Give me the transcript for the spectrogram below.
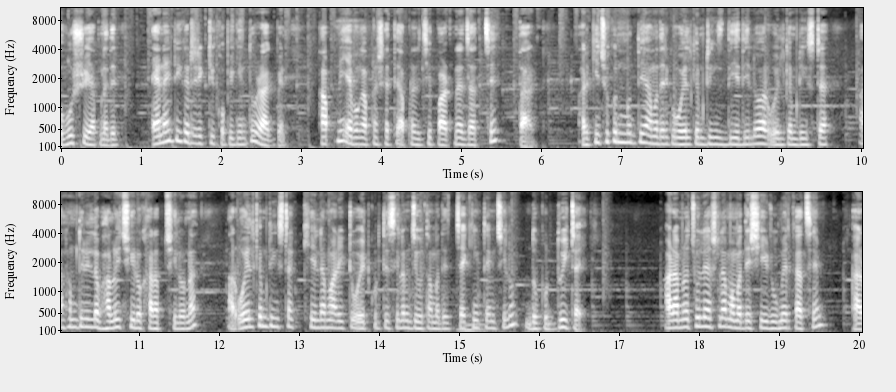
অবশ্যই আপনাদের এনআইডি কার্ডের একটি কপি কিন্তু রাখবেন। আপনি এবং আপনার সাথে আপনার যে পার্টনার যাচ্ছে, তার। আর কিছুক্ষণ মধ্যে আমাদেরকে ওয়েলকাম ড্রিঙ্কস দিয়ে দিল, আর ওয়েলকাম ড্রিঙ্কসটা আলহামদুলিল্লাহ ভালোই ছিল, খারাপ ছিল না। আর ওয়েলকাম ড্রিঙ্কসটা খেলাম আর একটু ওয়েট করতেছিলাম, যেহেতু আমাদের চেকিং টাইম ছিল দুপুর দুইটায়। আর আমরা চলে আসলাম আমাদের সেই রুমের কাছে, আর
